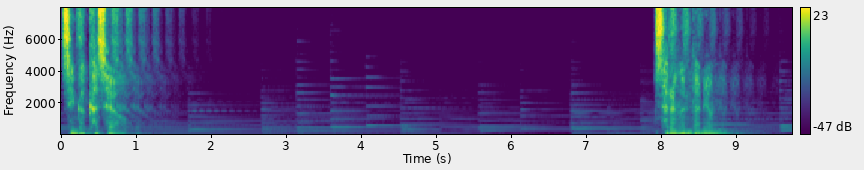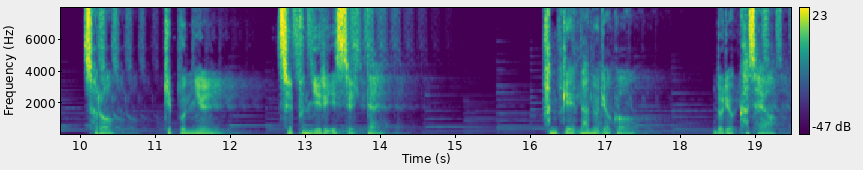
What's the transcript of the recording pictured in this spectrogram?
생각하세요. 사랑한다면 서로 기쁜 일, 슬픈 일이 있을 때 함께 나누려고 노력하세요.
